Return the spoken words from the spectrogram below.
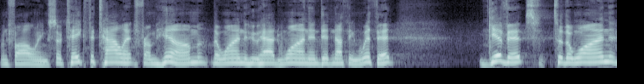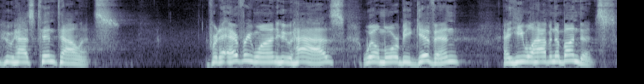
and following. So take the talent from him, the one who had one and did nothing with it Give it to the one who has 10 talents. For to everyone who has will more be given, and he will have an abundance.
